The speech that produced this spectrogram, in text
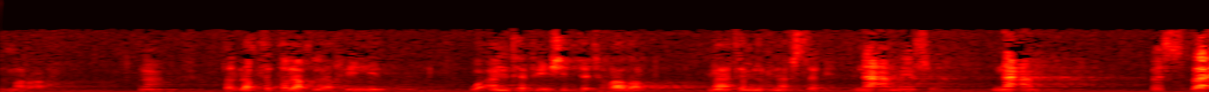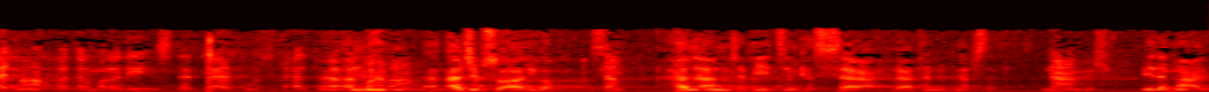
المرأة. نعم. طلقت الطلاق الأخير وأنت في شدة غضب ما تملك نفسك؟ نعم يا شيخ نعم. بس بعد ما أخفت المرة دي استرجعت واستعدت آه، المهم أجب سؤالي قبل سم. هل أنت في تلك الساعة لا تملك نفسك؟ نعم يا شيخ. إذا ما عليك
